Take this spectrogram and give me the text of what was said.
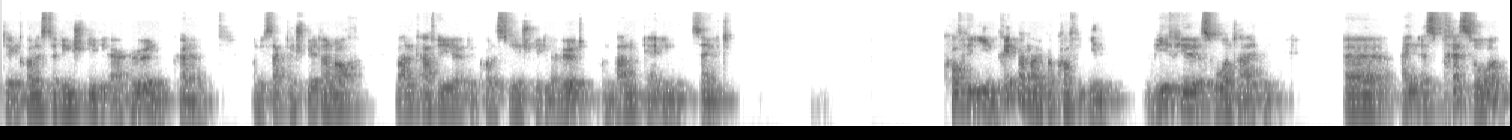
den Cholesterinspiegel erhöhen können. Und ich sage dann später noch, wann Kaffee den Cholesterinspiegel erhöht und wann er ihn senkt. Koffein. Reden wir mal über Koffein. Wie viel ist wo enthalten? Äh, ein Espresso,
